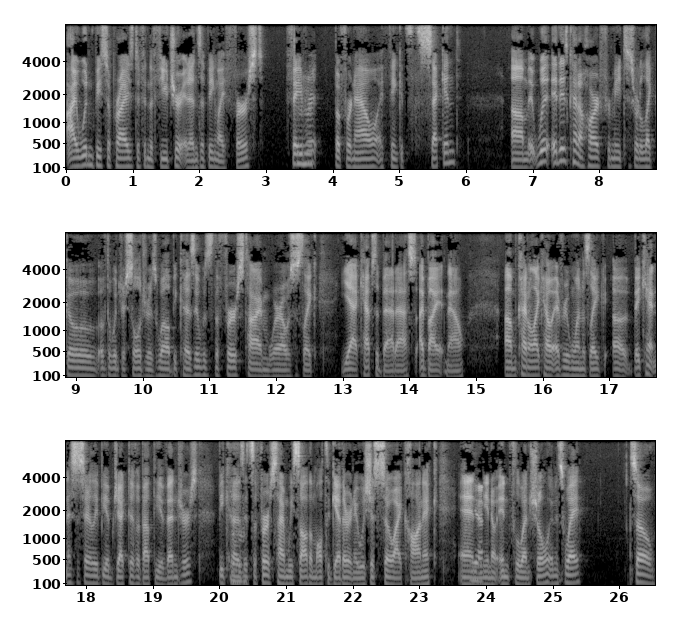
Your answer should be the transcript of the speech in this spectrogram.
I wouldn't be surprised if in the future it ends up being my first favorite, but for now, I think it's the second. Um, it w- it is kind of hard for me to sort of let go of, the Winter Soldier as well because it was the first time where I was just like, yeah, Cap's a badass. I buy it now. Um, kind of like how everyone is like, uh, they can't necessarily be objective about the Avengers because it's the first time we saw them all together and it was just so iconic and Yeah. you know influential in its way. So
